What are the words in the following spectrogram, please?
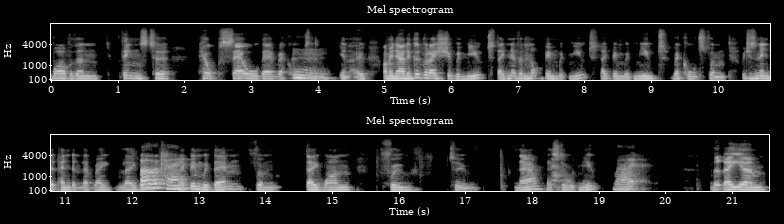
rather than things to help sell their records. Mm. And you know, I mean, they had a good relationship with Mute. They've never not been with Mute. They've been with Mute Records from, which is an independent label. Oh, okay. They've been with them from day one through to now. They're still with Mute Right. but they um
